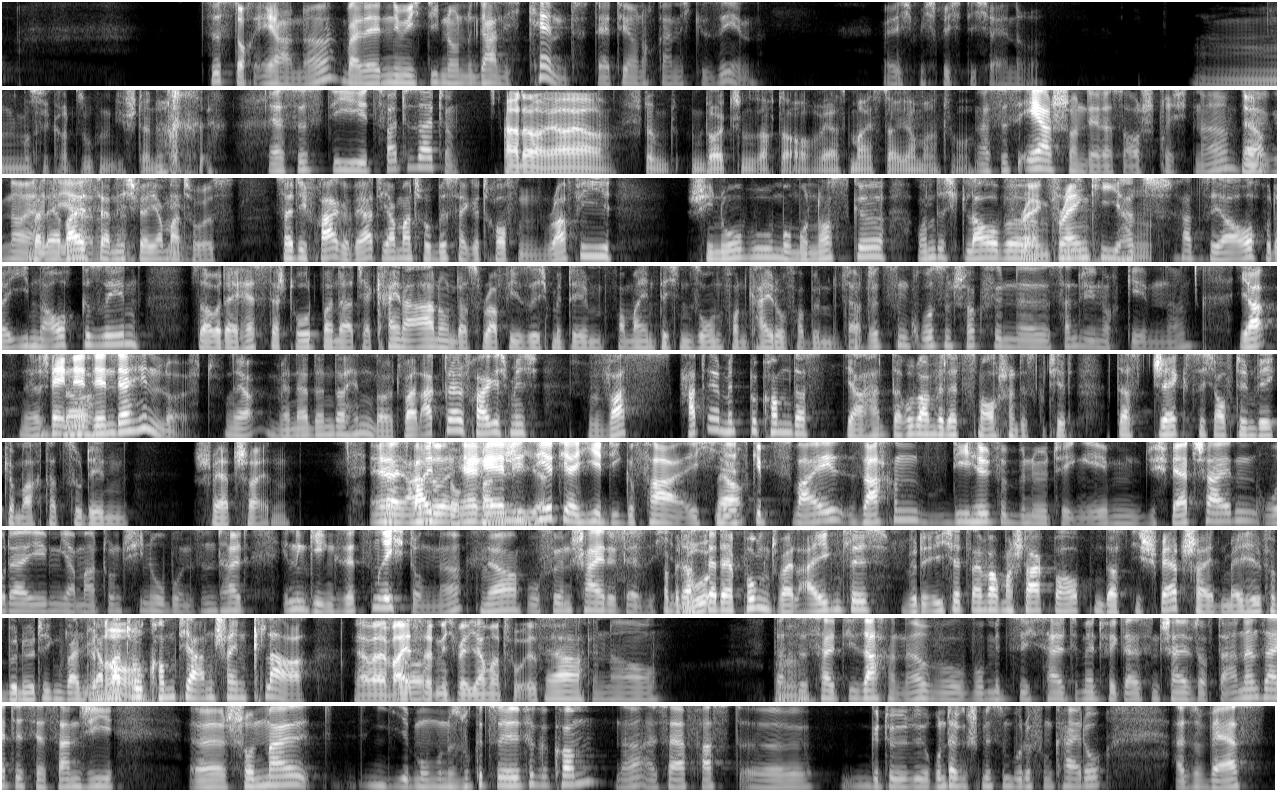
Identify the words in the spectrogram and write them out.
Das ist doch er, ne? Weil er nämlich die noch gar nicht kennt. Der hat die ja noch gar nicht gesehen. Wenn ich mich richtig erinnere. Hm, muss ich gerade suchen, die Stelle. Ja, es ist die zweite Seite. ah, da, ja, ja, stimmt. Im Deutschen sagt er auch, wer ist Meister Yamato? Das ist er schon, der das ausspricht, ne? Ja, Weil, genau, weil er weiß ja nicht, wer gesehen. Yamato ist. Ist halt die Frage, wer hat Yamato bisher getroffen? Ruffy, Shinobu, Momonosuke und ich glaube, Frankie, Frankie, hat, hat sie ja auch oder ihn auch gesehen. So, aber der Rest der Strohbande hat ja keine Ahnung, dass Ruffy sich mit dem vermeintlichen Sohn von Kaido verbündet Da hat. wird es einen großen Schock für eine Sanji noch geben, ne? Ja, ja Wenn glaub- er denn dahin läuft. Ja, wenn er denn dahin läuft. Weil aktuell frage ich mich, was hat er mitbekommen, dass, ja, darüber haben wir letztes Mal auch schon diskutiert, dass Jack sich auf den Weg gemacht hat zu den Schwertscheiden. Äh, Das also weiß doch er Sanji realisiert jetzt. ja hier die Gefahr. Ich, Ja. Es gibt zwei Sachen, die Hilfe benötigen. Eben die Schwertscheiden oder eben Yamato und Shinobu. Und sind halt in den gegengesetzten Richtungen, ne? Ja, Wofür entscheidet er sich? aber das ist ja der Punkt, weil eigentlich würde ich jetzt einfach mal stark behaupten, dass die Schwertscheiden mehr Hilfe benötigen, weil Genau. Yamato kommt ja anscheinend klar. Ja, aber er So. weiß halt nicht, wer Yamato ist. Ja, Genau. Das Ja. ist halt die Sache, ne? Wo, womit sich halt im Endeffekt alles entscheidet. Auf der anderen Seite ist ja Sanji äh, schon mal Momonosuke zur Hilfe gekommen, ne? als er fast äh, getö- runtergeschmissen wurde von Kaido. Also wäre es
